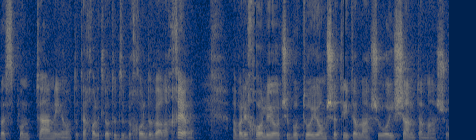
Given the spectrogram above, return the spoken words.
בספונטניות, אתה יכול לתלות את זה בכל דבר אחר. אבל יכול להיות שבאותו יום שתית משהו או עישנת משהו.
